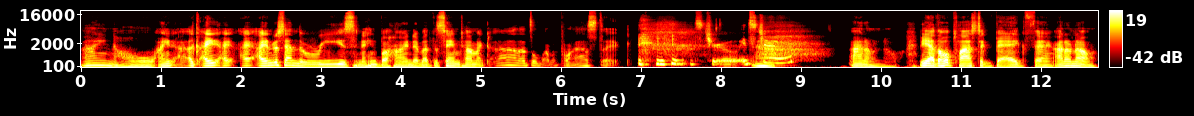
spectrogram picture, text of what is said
I know. I. I, I I understand the reasoning behind it, but at the same time, like, oh, that's a lot of plastic. it's true. It's ah, true. I don't know. But yeah, the whole plastic bag thing. I don't know.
